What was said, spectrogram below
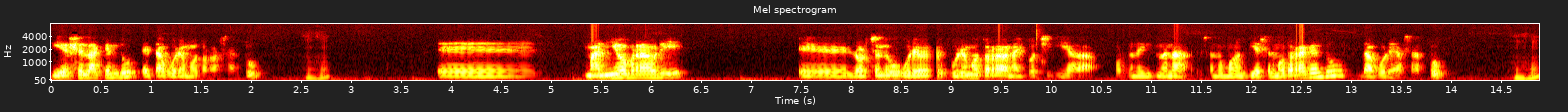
diesela kendu eta gure motorra sartu. Mhm. E, maniobra hori e, lortzen dugu gure, gure motorra nahiko txikia da. Orduan egiten dena, esan dugu, diesel motorra kendu da gurea sartu Mhm.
